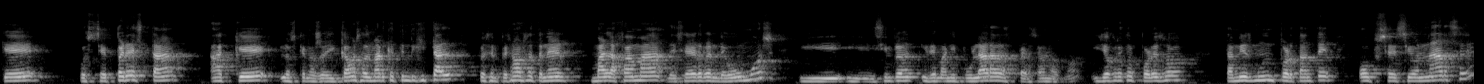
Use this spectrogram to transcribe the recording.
que pues se presta a que los que nos dedicamos al marketing digital pues empezamos a tener mala fama de ser vendehumos y, y simplemente y de manipular a las personas, ¿no? Y yo creo que por eso también es muy importante obsesionarse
